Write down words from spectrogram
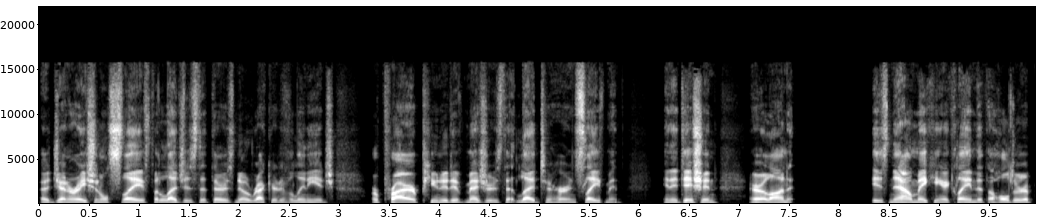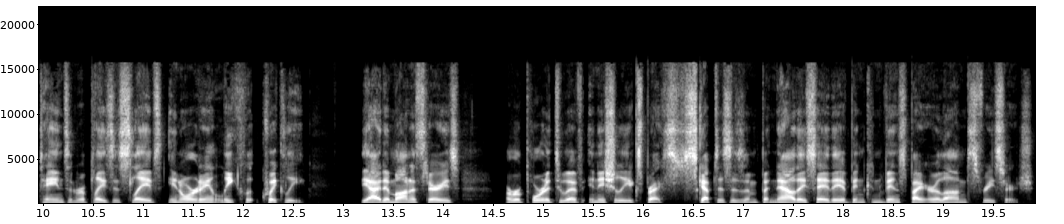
a generational slave, but alleges that there is no record of lineage or prior punitive measures that led to her enslavement. In addition, Erelon is now making a claim that the holder obtains and replaces slaves inordinately cl- quickly. The Ida monasteries are reported to have initially expressed skepticism, but now they say they have been convinced by Erlon's research.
